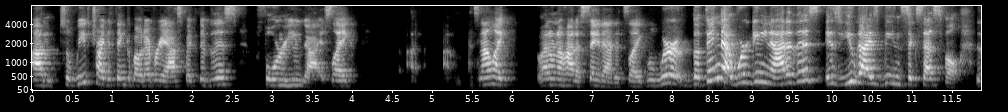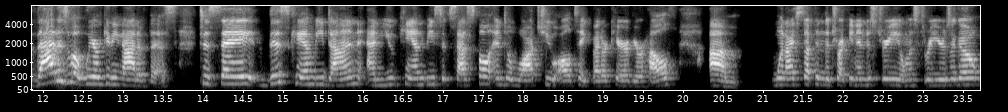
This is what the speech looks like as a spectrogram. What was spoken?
Um, so we've tried to think about every aspect of this for mm-hmm. you guys. Like, it's not like, I don't know how to say that. It's like, well, we're the thing that we're getting out of this is you guys being successful. That is what we're getting out of this to say this can be done and you can be successful and to watch you all take better care of your health. Um, when I stepped in the trucking industry almost three years ago,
